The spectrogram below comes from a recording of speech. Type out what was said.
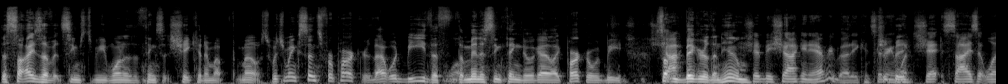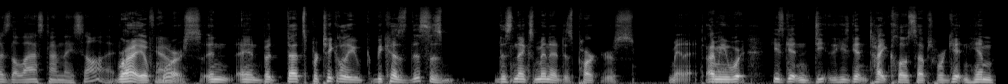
the size of it seems to be one of the things that's shaken him up the most, which makes sense for Parker. That would be the the menacing thing to a guy like Parker would be something bigger than him. Should be shocking to everybody considering what sh- size it was the last time they saw it. Right, of course. And and but that's particularly because this is this next minute is Parker's minute. I mean, he's getting de- he's getting tight close-ups. We're getting him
